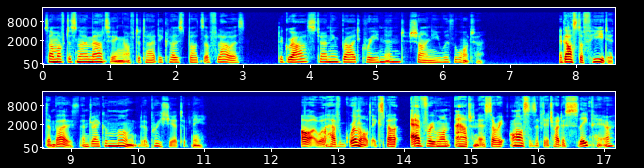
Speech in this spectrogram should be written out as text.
some of the snow melting off the tightly closed buds of flowers the grass turning bright green and shiny with water. A gust of heat hit them both, and Draco moaned appreciatively. I will have Grimmauld expel everyone out on their sorry asses if they try to sleep here,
